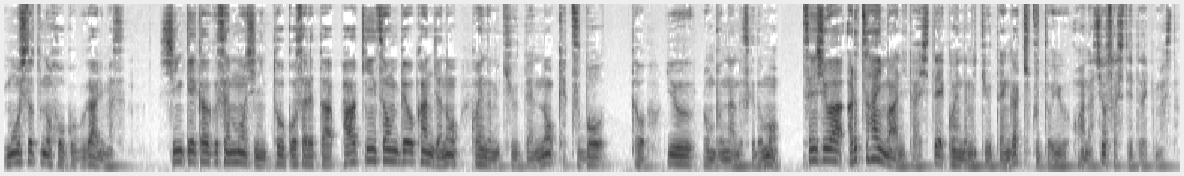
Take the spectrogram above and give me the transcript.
もう一つの報告があります。神経科学専門誌に投稿されたパーキンソン病患者のコエンザミ9点の欠乏という論文なんですけども、先週はアルツハイマーに対してコエンザミ9点が効くというお話をさせていただきました。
